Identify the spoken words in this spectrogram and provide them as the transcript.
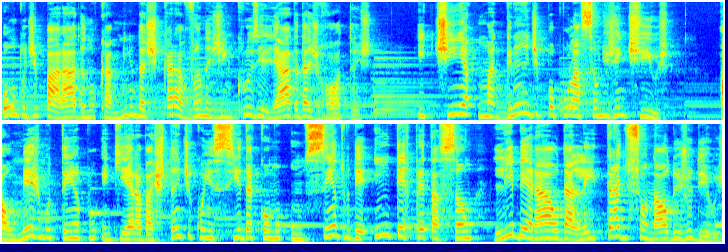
ponto de parada no caminho das caravanas de encruzilhada das rotas e tinha uma grande população de gentios, ao mesmo tempo em que era bastante conhecida como um centro de interpretação liberal da lei tradicional dos judeus.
